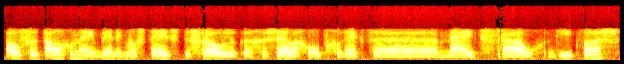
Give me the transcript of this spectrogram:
over het algemeen ben ik nog steeds de vrolijke, gezellige, opgewekte eh, meid, vrouw die ik was.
